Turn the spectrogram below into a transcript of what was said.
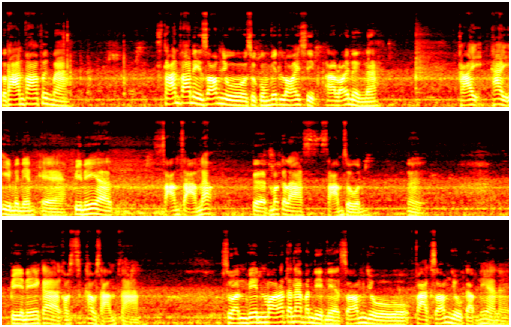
สถานฟ้าเพิ่งมา สถานฟ้านี่ซ้อมอยู่สุขุมวิทร้อยสิบอ่าร้อยหนึ่งนะ ค่ายค่ายอีเมเนนแอร์ปีนี้อะสามสามแล้ว เกิดมกราสามศูนย์เออปีนี้ก็เขาเข้าสามสาม ส่วนวินมอรัตนบัณฑิตเนี่ยซ้อมอยู่ฝากซ้อมอยู่กับเนี่ยเลย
